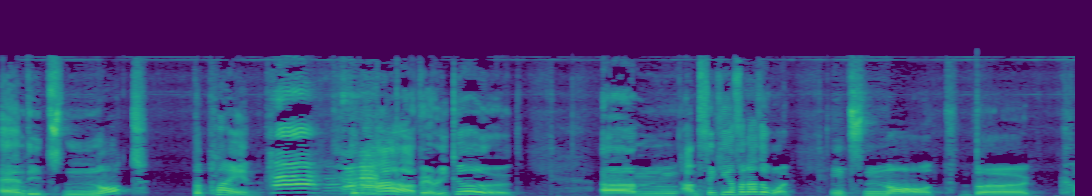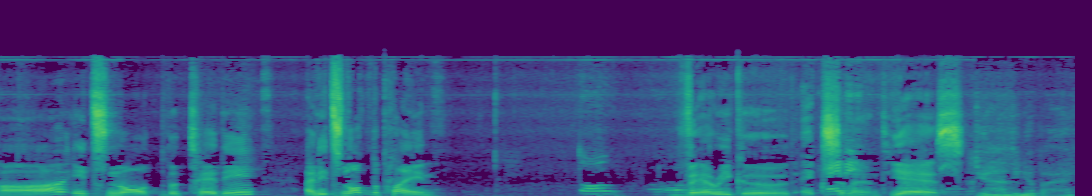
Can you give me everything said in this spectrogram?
and it's not the plane. Car. The car, very good. Um, I'm thinking of another one. It's not the car, it's not the teddy, and it's not the plane. Doll. Very good, excellent, yes. Do you hand in your bag?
